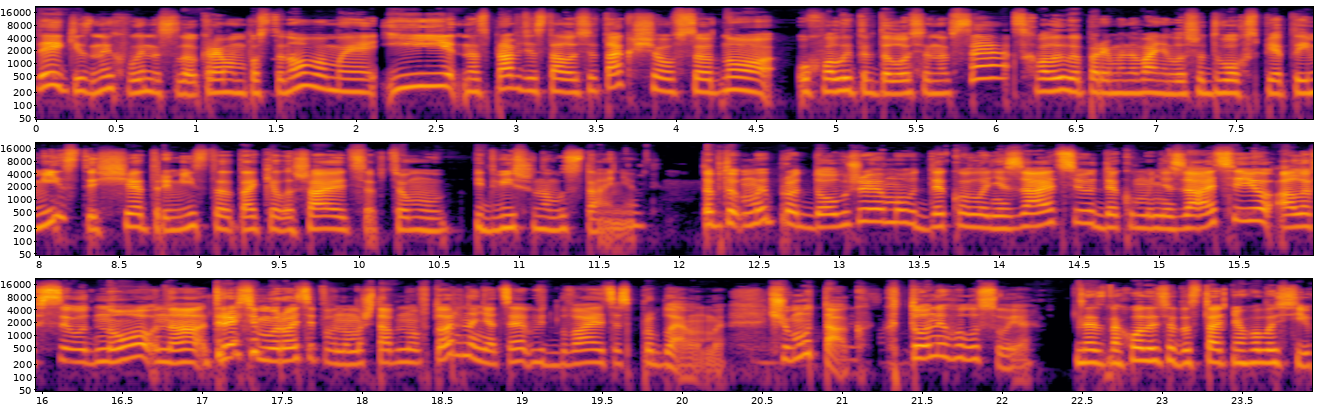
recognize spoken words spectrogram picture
деякі з них винесли окремими постановами. І насправді сталося так, що все одно ухвалити вдалося не все. Схвалили перейменування лише двох з п'яти міст, і ще три міста так і лишаються в цьому підвішеному стані. Тобто ми продовжуємо деколонізацію, декомунізацію, але все одно на третьому році повномасштабного вторгнення це відбувається з проблемами. Чому так? Хто не голосує? Не знаходиться достатньо голосів.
